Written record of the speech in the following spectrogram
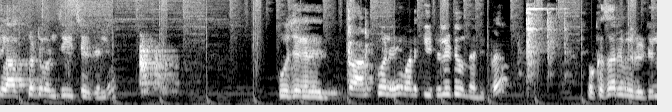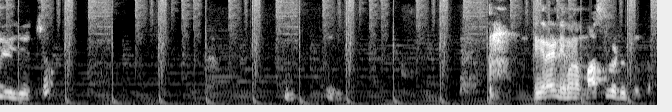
గ్లాస్ తోటి మంచిగా ఇచ్చేదండి పూజ గది అనుకొని మనకి యూటిలిటీ ఉందండి ఇక్కడ. ఒకసారి మీరు యూటిలిటీ చేయొచ్చు. ఇక రండి మనం మాస్టర్ పెట్టుకుంటాం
